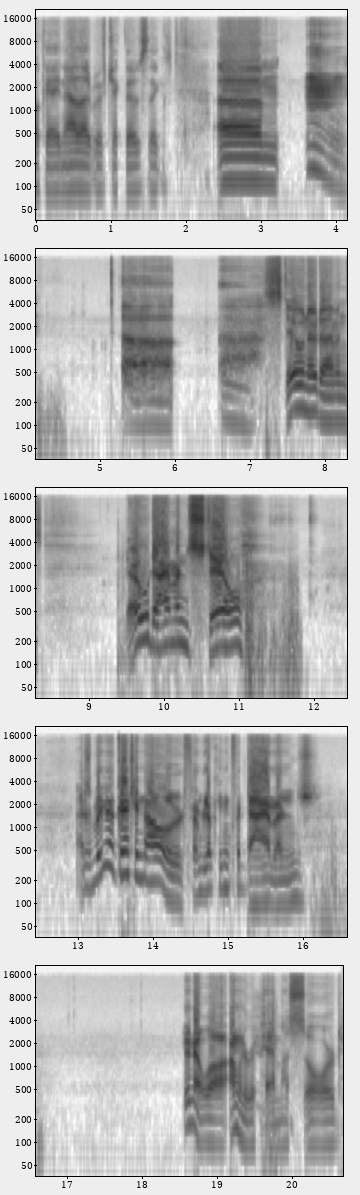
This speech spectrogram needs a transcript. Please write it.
Okay, now that we've checked those things. Um. uh, uh. Still no diamonds. No diamonds still. As we are getting old from looking for diamonds. You know what? I'm gonna repair my sword.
